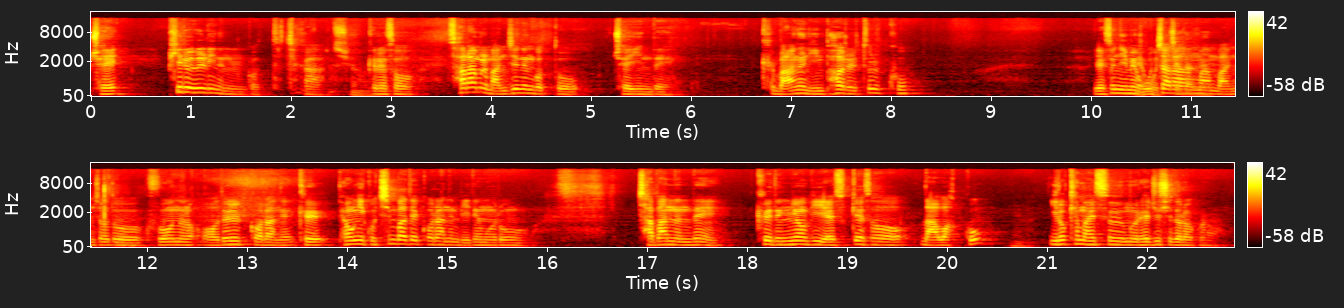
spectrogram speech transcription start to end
죄, 피를 흘리는 것 자체가 그렇죠. 그래서 사람을 만지는 것도 죄인데 그 많은 인파를 뚫고 예수님의 네, 옷자락만 옷자락을. 만져도 구원을 얻을 거라는 그 병이 고침받을 거라는 믿음으로 잡았는데 그 능력이 예수께서 나왔고 이렇게 말씀을 해주시더라고요.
